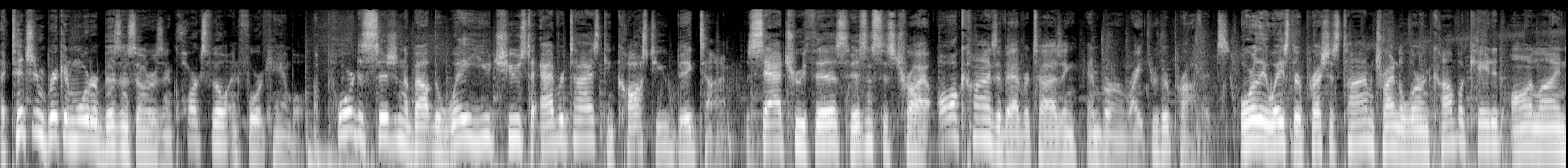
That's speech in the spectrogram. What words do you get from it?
Attention brick and mortar business owners in Clarksville and Fort Campbell. A poor decision about the way you choose to advertise can cost you big time. The sad truth is, businesses try all kinds of advertising and burn right through their profits. Or they waste their precious time trying to learn complicated online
